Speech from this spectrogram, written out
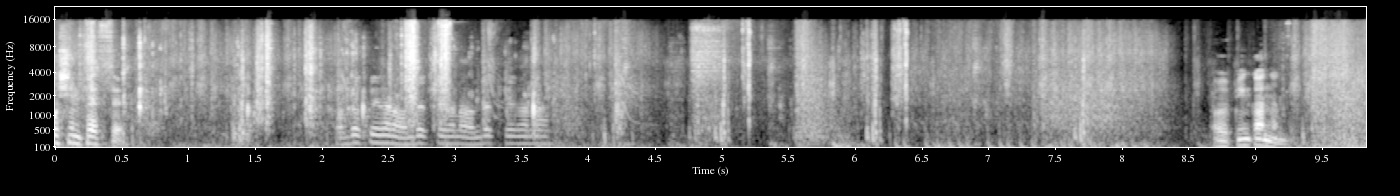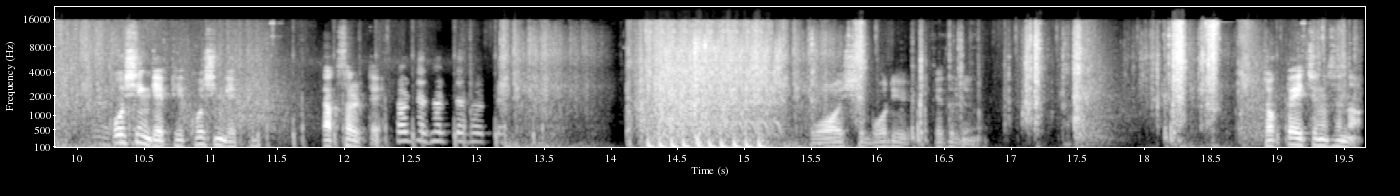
코신 패스 언덕빙 하나 언덕빙 하나 언덕빙 하나 어, 삥 깠는데. 코신 개피, 코신 개피. 딱 설 때. 설대 설대 설대 와 씨, 머리 개들리노. 적배 2층 스나.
